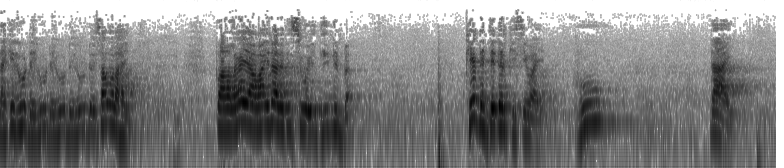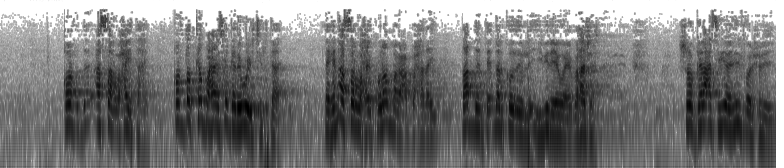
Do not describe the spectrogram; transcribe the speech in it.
laakiin hudhay hudhay hudhay hudhay saad ulahayd baada laga yaabaa inaadan isweydiininba kii dhintay dharkiisii waaye? Hu dhay qof asal waxay tahay. Qof dad ka baxay o iska gaday way jirtaa laakiin asal waxay kula magac baxday. Dad dhintay dharkoodoo la iibinaya waay baashan shoo ganacsigii idin foolxumeeyey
